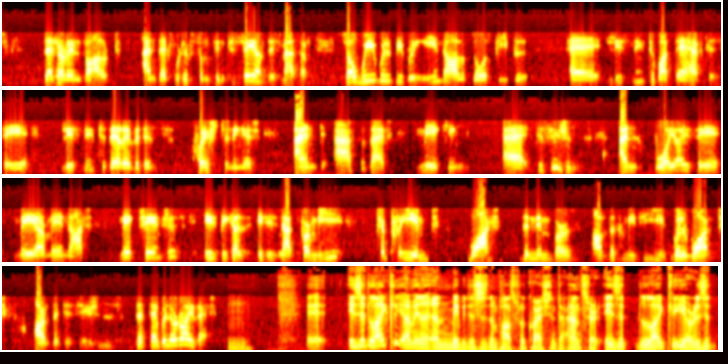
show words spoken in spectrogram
that are involved and that would have something to say on this matter. So we will be bringing in all of those people, uh, listening to what they have to say, listening to their evidence, questioning it, and after that making uh, decisions. And why I say may or may not make changes is because it is not for me to preempt what the members of the committee will want or the decisions that they will arrive at. Mm. Is it likely? I mean, and maybe this is an impossible question to answer. Is it likely, or is it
